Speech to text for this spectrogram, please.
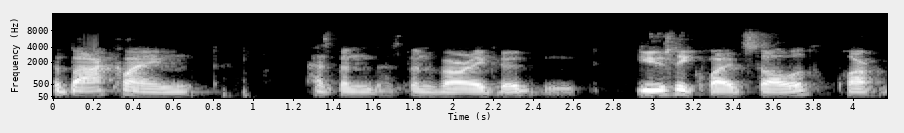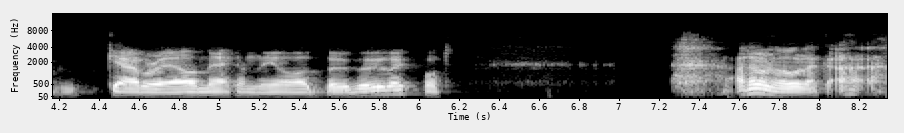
the back line has been has been very good, usually quite solid. Apart from Gabriel making the odd boo boo, like, but I don't know. Like I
